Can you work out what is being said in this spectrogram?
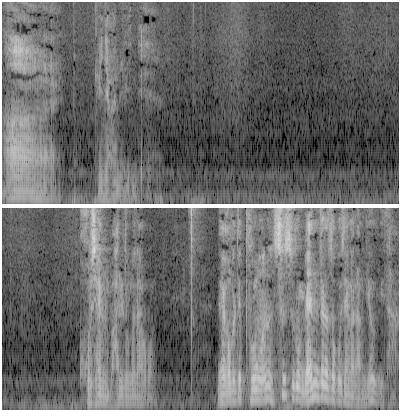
아 굉장한 얘기인데. 고생 말도 못하고. 내가 볼때 붕어는 스스로 만들어서 고생을 한 게 여기 다.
